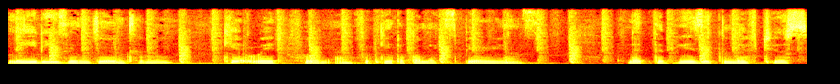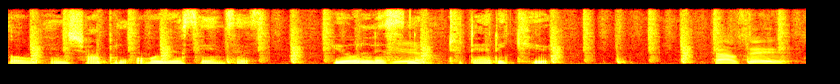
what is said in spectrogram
Ladies and gentlemen, get ready for an unforgettable experience. Let the music lift your soul and sharpen all your senses. You're listening yeah. to Daddy Q. House heads,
